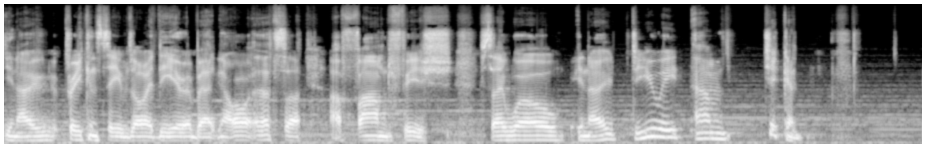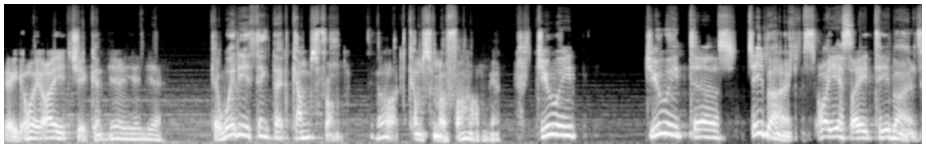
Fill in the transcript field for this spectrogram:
you know preconceived idea about you know oh that's a, a farmed fish. Say, well, you know, do you eat um, chicken? Oh, I eat chicken. Yeah, yeah, yeah. Okay, where do you think that comes from? Oh, it comes from a farm. Yeah. Do you eat? Do you eat uh, T-bones? Oh, yes, I eat T-bones.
